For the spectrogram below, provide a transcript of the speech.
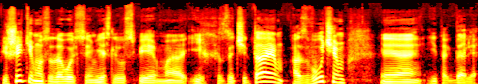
Пишите, мы с удовольствием, если успеем, э, их зачитаем, озвучим и так далее.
